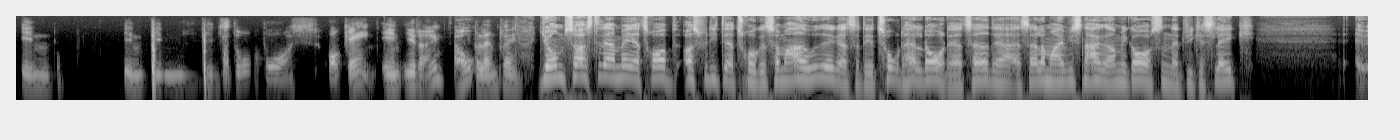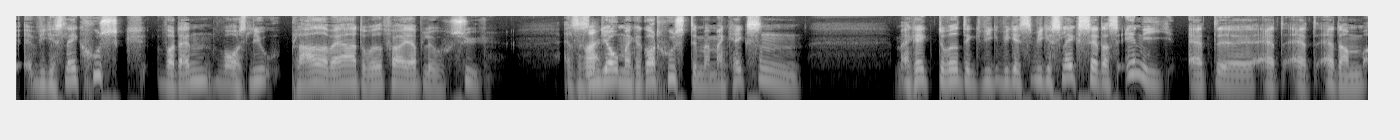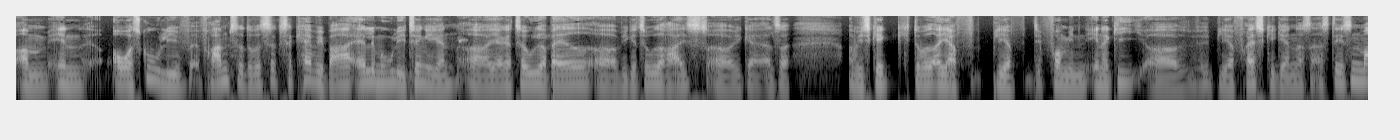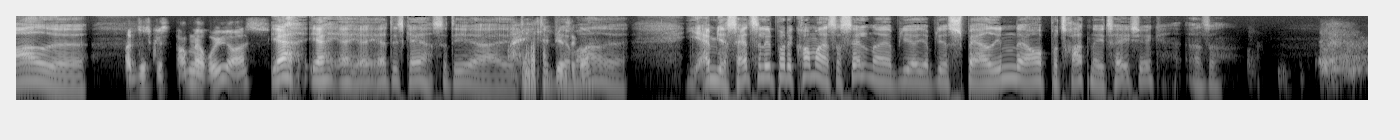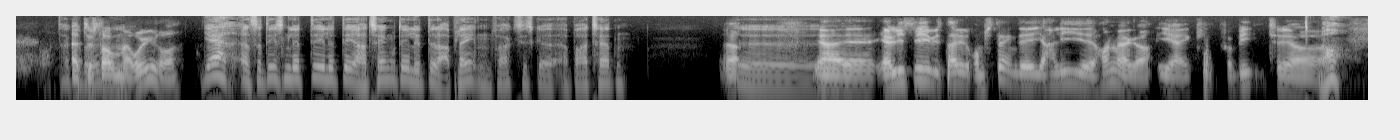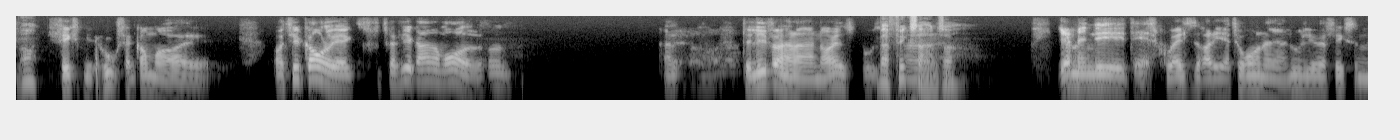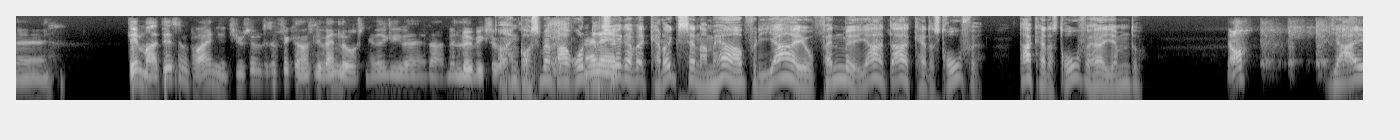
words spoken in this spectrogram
en, en din, din storebrors organ ind i dig, ikke? Jo. På landplan. Jo, men så også det der med, jeg tror også fordi det har trukket så meget ud, ikke? Altså det er to og et halvt år, det har taget det her. Altså alle og mig, vi snakkede om i går, sådan at vi kan slet ikke, øh, vi kan slet ikke huske, hvordan vores liv plejede at være, du ved, før jeg blev syg. Altså sådan, Nej. jo, man kan godt huske det, men man kan ikke sådan, man kan ikke, du ved, det, vi, vi, kan, vi kan slet ikke sætte os ind i, at, øh, at, at, at om, om en overskuelig fremtid, du ved, så, så kan vi bare alle mulige ting igen, og jeg kan tage ud og bade, og vi kan tage ud og rejse, og vi kan, altså, og vi skal ikke, du ved, og jeg bliver, får min energi, og bliver frisk igen, og så, altså, det er sådan meget, øh, Og du skal stoppe med at ryge også. ja, ja, ja, ja, ja, det skal jeg, så det er, Ej, det, det det bliver så godt. meget, øh, jamen, jeg satser lidt på, at det kommer af sig selv, når jeg bliver, jeg bliver spærret inde deroppe på 13. etage, ikke? Altså, At du ikke- stopper med at ryge, eller hvad? Ja, altså det er sådan lidt det, er lidt det jeg har tænkt. Det er lidt det, der er planen faktisk, at, at bare tage den. Ja. Øh, Jeg, øh, jeg vil lige sige, hvis der er lidt rumstering, det, jeg har lige øh, håndværker Erik forbi til at Nå, nå. fikse mit hus. Han kommer, øh, og tit kommer du, Erik, 3-4 gange om året. Eller sådan. Han, det er lige før, han har nøglehus. Hvad fikser han så? Jamen, det, det er sgu altid radiatorerne, og nu er jeg lige ved at fikse en... Øh, det er meget, det er sådan på egen initiativ. Så, så fik han også lige vandlåsen. Jeg ved ikke lige, hvad der Den løb ikke så Og godt. han går simpelthen bare rundt Han og er- tjekker, kan du ikke sende ham herop? Fordi jeg har jo fandme, jeg, der er katastrofe. Der er katastrofe herhjemme, du. Nå, Jeg,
